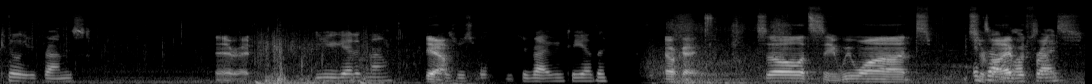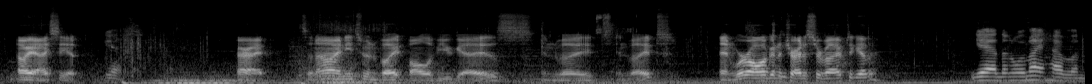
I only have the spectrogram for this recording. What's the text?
kill your friends. All right. Do you get it now? Yeah. Because we're supposed to be surviving together. Okay. So let's see. We want survive with left side. friends. Oh yeah, I see it. Yes. All right. So now I need to invite all of you guys. Invite, invite, and we're all gonna try to survive together. Yeah, then we might have an,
